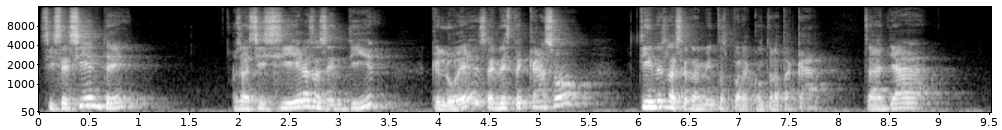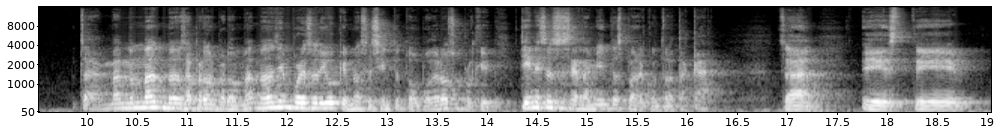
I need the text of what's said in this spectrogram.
Si se siente, o sea, si, llegas a sentir que lo es, en este caso, tienes las herramientas para contraatacar. O sea, ya o sea, más, perdón, perdón. Más, bien por eso digo que no se siente todopoderoso, porque tienes esas herramientas para contraatacar. O sea, este.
